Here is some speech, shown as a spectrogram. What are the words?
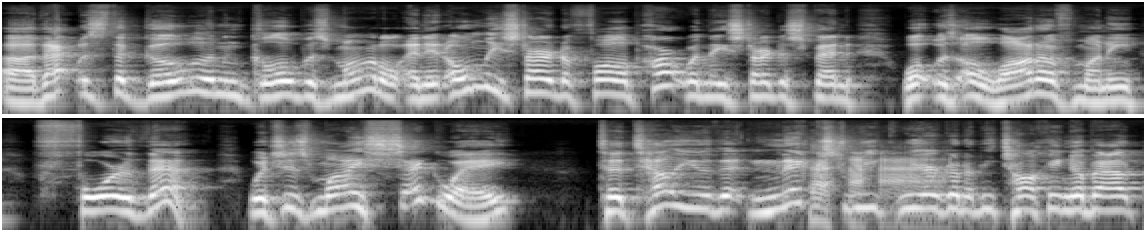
uh, that was the Golan-Globus model and it only started to fall apart when they started to spend what was a lot of money for them which is my segue to tell you that next week we are going to be talking about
